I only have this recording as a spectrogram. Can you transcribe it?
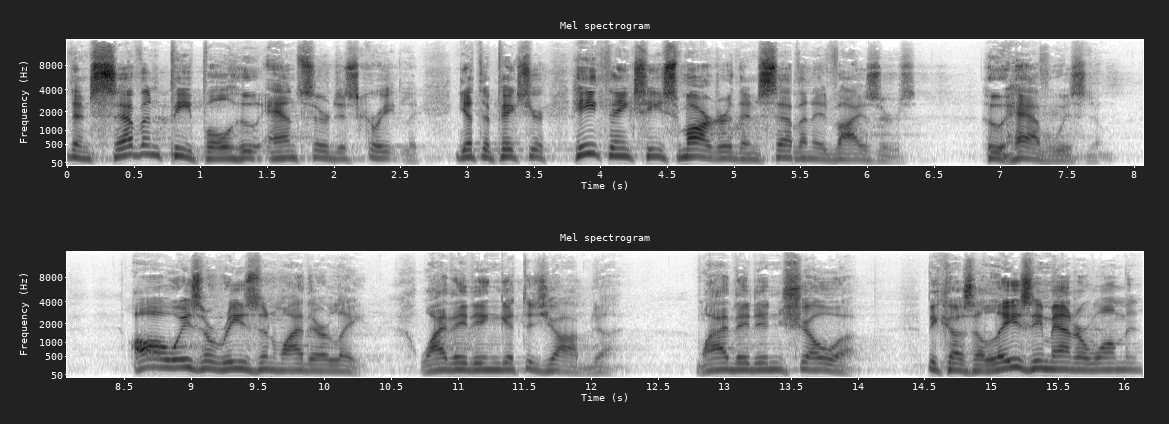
than seven people who answer discreetly. Get the picture? He thinks he's smarter than seven advisors who have wisdom. Always a reason why they're late, why they didn't get the job done, why they didn't show up. Because a lazy man or woman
